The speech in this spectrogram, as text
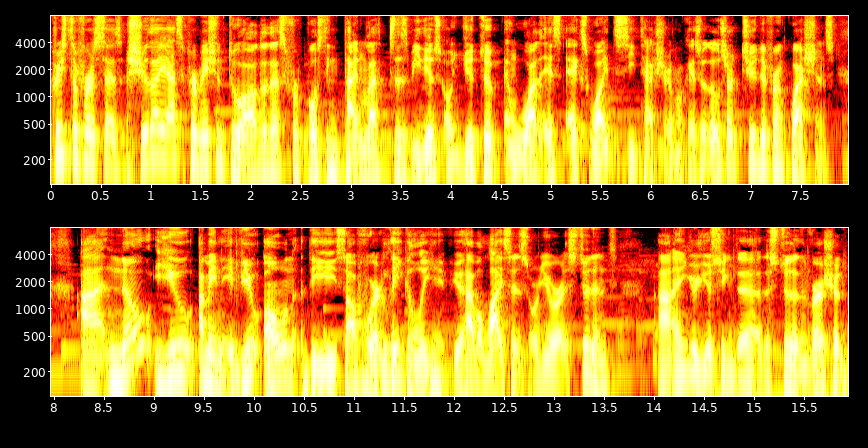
Christopher says, should I ask permission to Autodesk for posting time-lapses videos on YouTube? And what is XYZ texturing? Okay, so those are two different questions. Uh, no, you, I mean, if you own the software legally, if you have a license or you're a student uh, and you're using the, the student version,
